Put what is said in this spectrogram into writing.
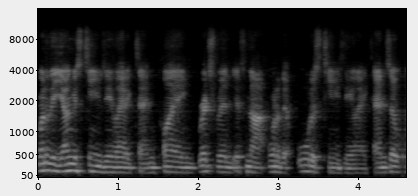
one of the youngest teams in the Atlantic 10, playing Richmond, if not one of the oldest teams in the Atlantic 10. So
